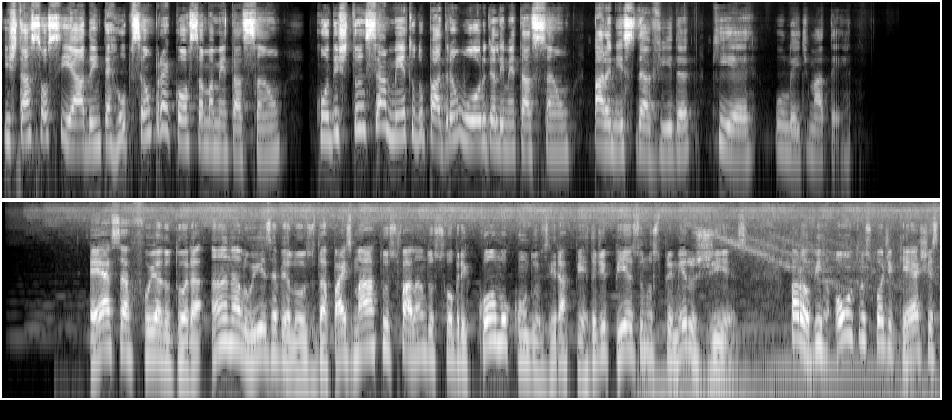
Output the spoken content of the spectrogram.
está associada à interrupção precoce da amamentação com distanciamento do padrão ouro de alimentação para início da vida, que é o leite materno. Essa foi a doutora Ana Luísa Veloso da Paz Matos falando sobre como conduzir a perda de peso nos primeiros dias. Para ouvir outros podcasts,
